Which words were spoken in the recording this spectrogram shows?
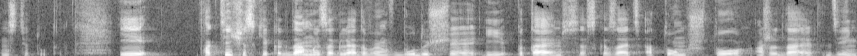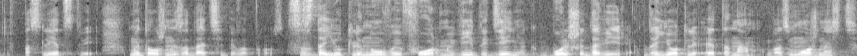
института. И Фактически, когда мы заглядываем в будущее и пытаемся сказать о том, что ожидает деньги впоследствии, мы должны задать себе вопрос, создают ли новые формы, виды денег больше доверия? Дает ли это нам возможность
